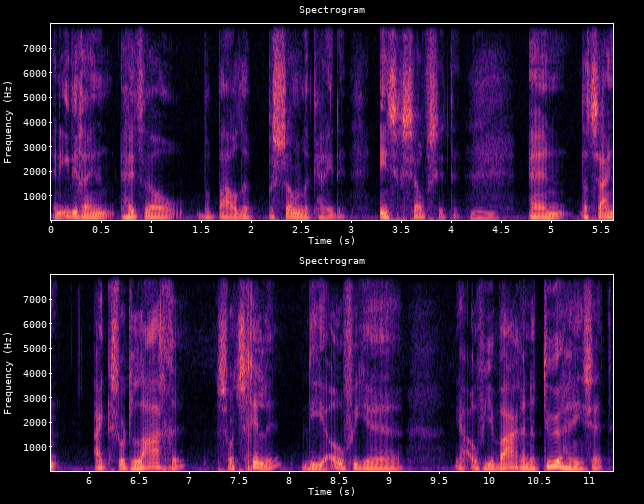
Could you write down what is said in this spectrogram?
En iedereen heeft wel bepaalde persoonlijkheden in zichzelf zitten. Hmm. En dat zijn eigenlijk een soort lagen, een soort schillen die je hmm. over je, ja, over je ware natuur heen zet.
